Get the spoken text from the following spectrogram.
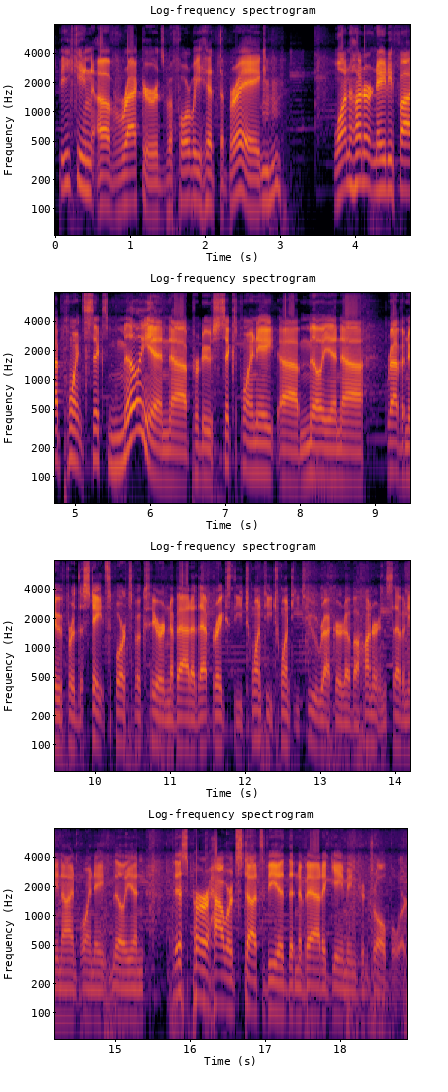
Speaking of records, before we hit the break, mm-hmm. 185.6 million uh, produced 6.8 uh, million uh, revenue for the state sports books here in Nevada. That breaks the 2022 record of 179.8 million. This per Howard Stutz via the Nevada Gaming Control Board.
